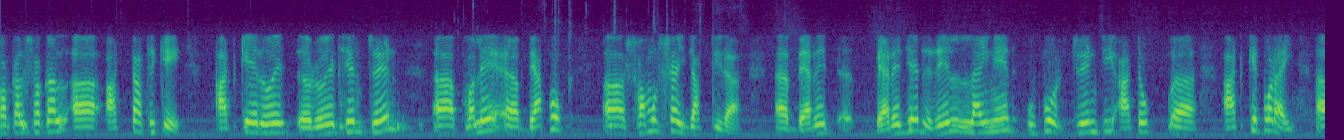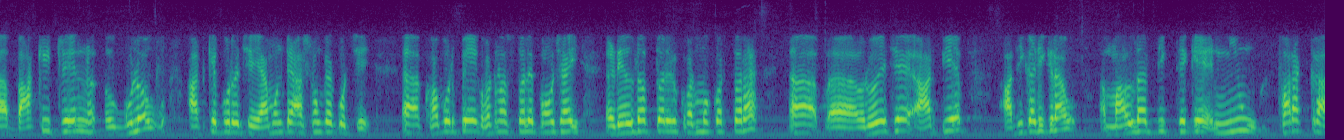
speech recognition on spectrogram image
সকাল সকাল আটটা থেকে আটকে রয়ে- রয়েছেন ট্রেন ফলে ব্যাপক সমস্যায় যাত্রীরা ব্যারেজ, ব্যারেজের রেল লাইনের উপর ট্রেনটি আটক আটকে পড়ায় বাকি ট্রেন গুলোও আটকে পড়েছে এমনটা আশঙ্কা করছে। খবর পেয়ে ঘটনাস্থলে পৌঁছায় রেল দপ্তরের কর্মকর্তারা রয়েছে আরপিএফ, আধিকারিকরাও, মালদার দিক থেকে নিউ ফারাক্কা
